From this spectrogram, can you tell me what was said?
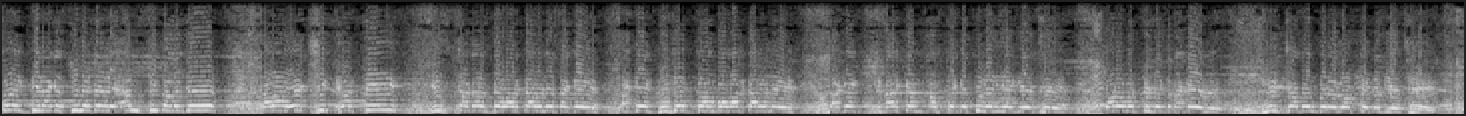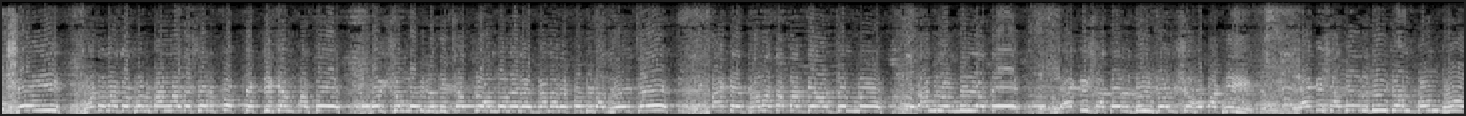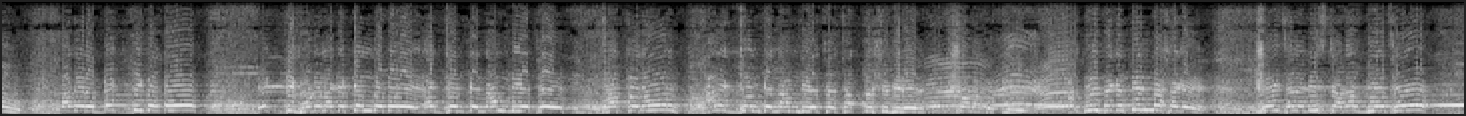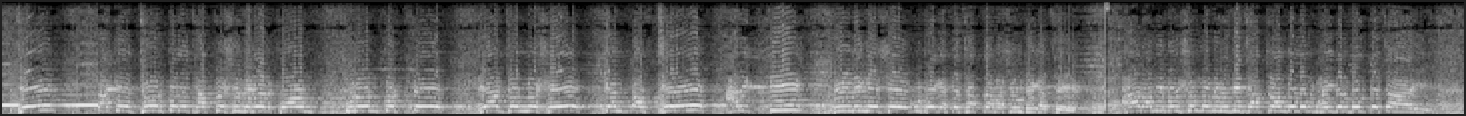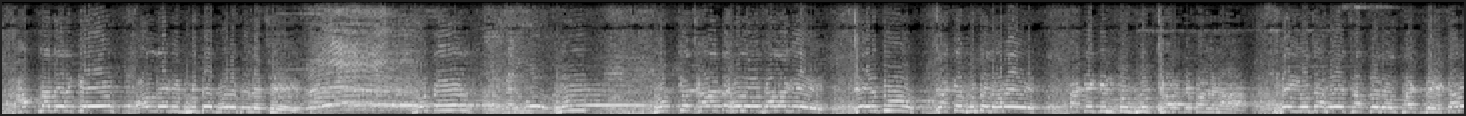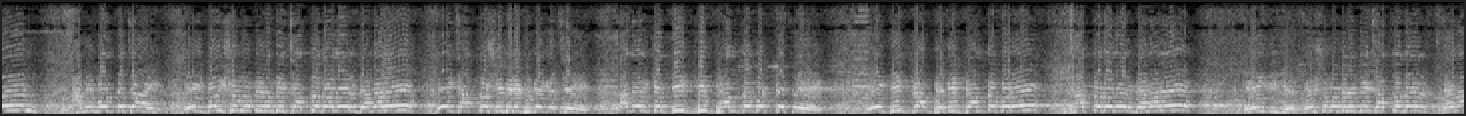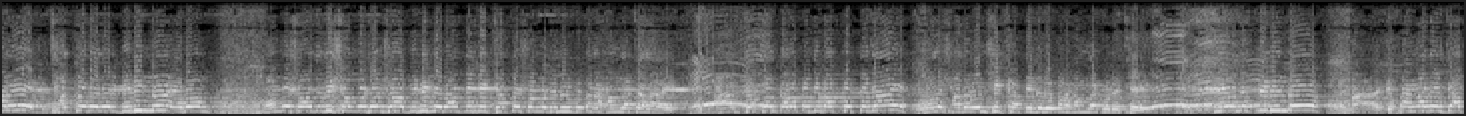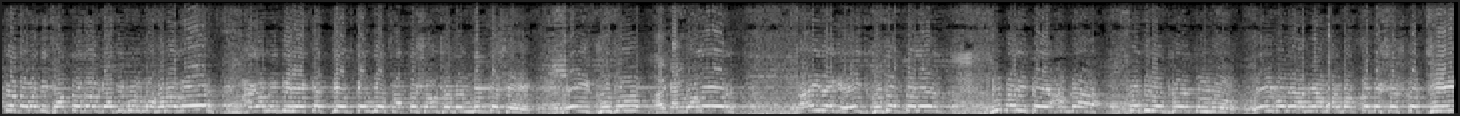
থেকে সিলেটের এমসি কলেজে তারা এক শিক্ষার্থী স্ট্যাটাস দেওয়ার কারণে তাকে তাকে গুজব দল বলার কারণে তাকে তার ক্যাম্পাস থেকে তুলে নিয়ে গিয়েছে। পরবর্তীতে তাকে নির্যাতন করে রড কেটে দিয়েছে। সেই ঘটনা যখন বাংলাদেশের প্রত্যেকটি ক্যাম্পাসে বৈষম্য বিরোধী ছাত্র আন্দোলনের ব্যানারে প্রতিবাদ হয়েছে, তাকে দেওয়ার জন্য তামিরুল মিল্লাতে একই সাথে দুইজন সহপাঠী, একই সাথে দুইজন বন্ধু। তাদের ব্যক্তিগত একটি ঘটনাকে কেন্দ্র করে একজনকে নাম দিয়েছে ছাত্রদল, আরেকজনকে নাম দিয়েছে ছাত্র শিবিরের সভাপতি। দুই থেকে তিন মাস আগে সেই ছেলেটি স্ট্যাটাস দিয়েছে যে জোর করে ছাত্র শিবিরের ফর্ম পূরণ করতে দেওয়ার জন্য সে ক্যাম্পাস ছেড়ে আরেকটি বিল্ডিং এ সে উঠে গেছে, ছাত্রাবাসে উঠে গেছে। আর আমি বৈষম্য বিরোধী ছাত্র আন্দোলন ভাইদের বলতে চাই, আপনাদেরকে অলরেডি ভূতে ধরে ফেলেছে। ভূতের যেহেতু যাকে ভূতে ধরে, তাকে কিন্তু ভূত ছাড়াতে পারে না। সেই ওঝা হয়ে ছাত্রদল থাকবে। কারণ আমি বলতে চাই, এই বৈষম্য বিরোধী ছাত্র দলের ব্যানারে এই ছাত্র শিবিরে ঢুকে গেছে। তাদেরকে দিক বিভ্রান্ত করতেছে। এই দিক বিভ্রান্ত করে ছাত্র দলের ব্যানারে, এই বৈষম্য বিরোধী ছাত্রদের ব্যানারে ছাত্র দলের বিভিন্ন এবং অন্য সহযোগী সংগঠন সহ বিভিন্ন রাজনৈতিক ছাত্র সংগঠনের উপর তারা হামলা চালায়। আর যখন তারা প্রতিবাদ করতে যায়, ফলে সাধারণ শিক্ষার্থীদের উপর হামলা করেছে। প্রিয় নেতৃবৃন্দ বাংলাদেশ জাতীয়তাবাদী ছাত্র দল গাজীপুর মহানগর আগামী দিনে কেন্দ্রীয় ছাত্র সংসদের নির্দেশে এই গুজব দলের বাইরে এই গুজব দলের বিপরীতে আমরা প্রতিরোধ গড়ে তুলব। এই বলে আমি আমার বক্তব্য শেষ করছি।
